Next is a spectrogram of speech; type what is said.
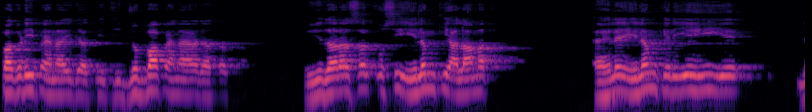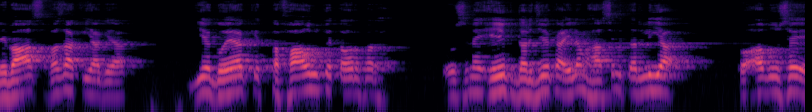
پگڑی پہنائی جاتی تھی، جبہ پہنایا جاتا تھا۔ یہ دراصل اسی علم کی علامت اہل علم کے لیے ہی یہ لباس وضع کیا گیا، یہ گویا کہ تفاول کے طور پر ہے اس نے ایک درجے کا علم حاصل کر لیا، تو اب اسے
